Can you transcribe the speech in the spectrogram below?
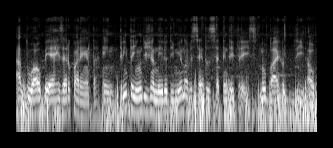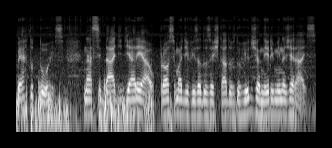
atual BR-040, em 31 de janeiro de 1973, no bairro de Alberto Torres, na cidade de Areal, próximo à divisa dos estados do Rio de Janeiro e Minas Gerais,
